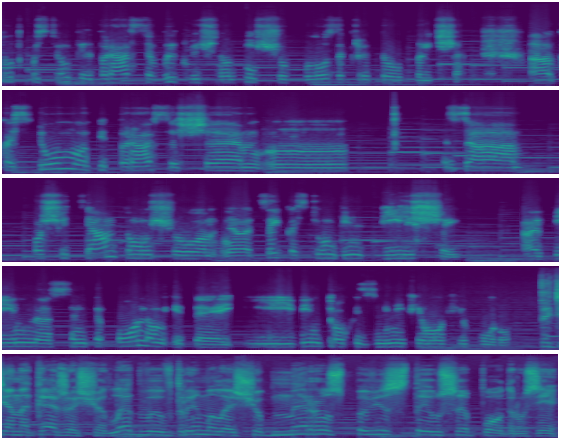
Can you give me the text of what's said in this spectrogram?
Тут костюм підбирався виключно тим, щоб було закрите обличчя. Костюм підбирався ще за пошиттям, тому що е, цей костюм він більший. Він з синтепоном іде, і він трохи змінив йому фігуру. Тетяна каже, що ледве втримала, щоб не розповісти все подрузі.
